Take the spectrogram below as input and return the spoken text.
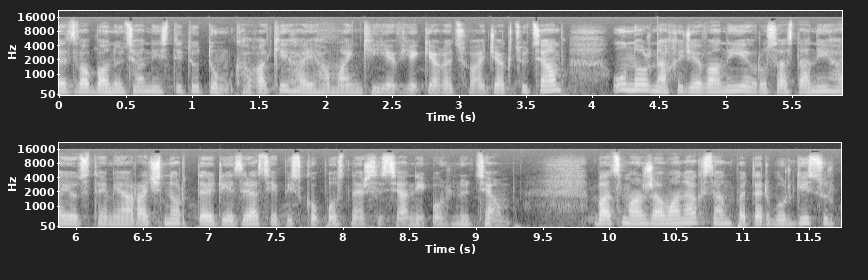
լեզվաբանության ինստիտուտում քաղաքի հայ համայնքի եւ եկեղեցու աջակցությամբ ու նոր Նախիջևանի եւ Ռուսաստանի հայոց թեմի առաջնորդ Տեր Եզրաս եպիսկոպոս Ներսիսյանի օրհնությամբ։ Բացման ժամանակ Սանկտ Պետերբուրգի Սուրբ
